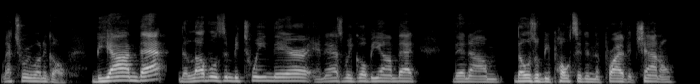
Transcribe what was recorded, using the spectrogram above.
That's where we want to go. Beyond that, the levels in between there, and as we go beyond that, then um, those will be posted in the private channel.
